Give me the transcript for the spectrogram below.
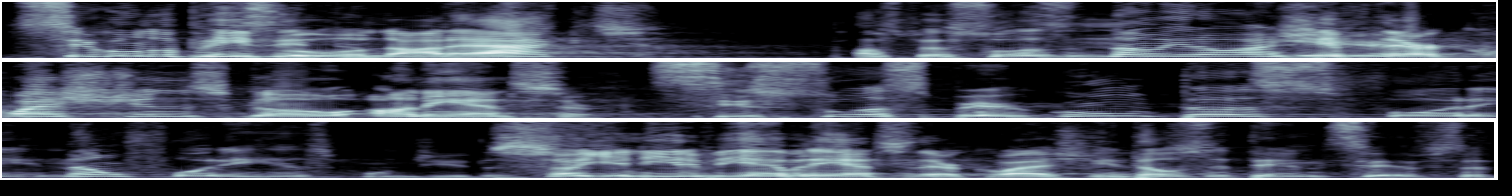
Segundo people will princípio, not act As pessoas não irão if agir their questions go unanswered. se suas perguntas forem não forem respondidas. So you need to be able to answer their questions. Então você, tem você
